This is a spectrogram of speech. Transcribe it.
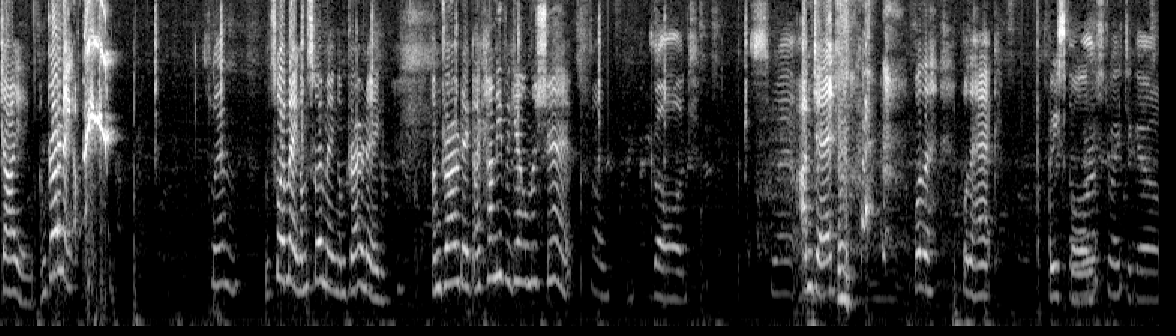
dying. I'm drowning. I'm, Swim. I'm swimming. I'm swimming. I'm drowning. I'm drowning. I can't even get on the ship. Oh God. Swim. I'm dead. what the what the heck? the Respawn. worst way to go.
